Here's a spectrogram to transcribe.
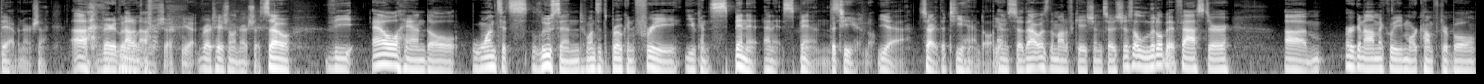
they have inertia. Uh, Very little not enough inertia. Yeah. rotational inertia. So the L handle, once it's loosened, once it's broken free, you can spin it and it spins. The T handle. Yeah. Sorry, the T handle. Yeah. And so that was the modification. So it's just a little bit faster, um, ergonomically more comfortable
